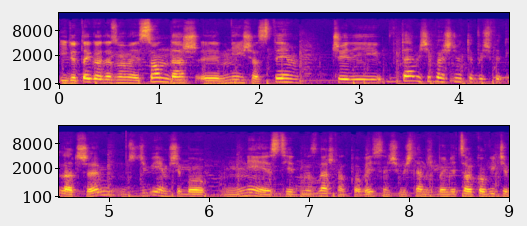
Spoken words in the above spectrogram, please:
I do tego teraz mamy sondaż, y, mniejsza z tym, czyli wydaje mi się właśnie o te wyświetlacze. Zdziwiłem się, bo nie jest jednoznaczna odpowiedź, w sensie myślałem, że będzie całkowicie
